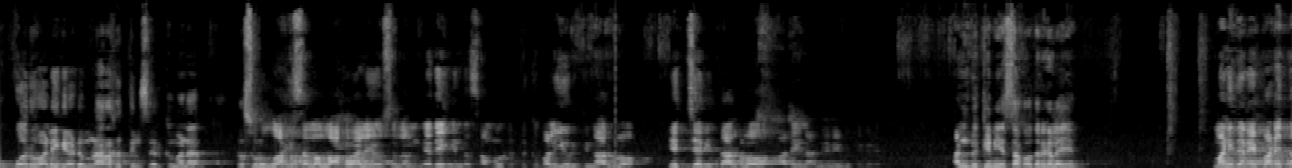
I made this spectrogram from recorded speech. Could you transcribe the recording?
ஒவ்வொரு வழிகேடும் நரகத்தில் சேர்க்கும் என ரசூலுல்லாஹி சல்லாஹு அலைஹி எதை இந்த சமூகத்துக்கு வலியுறுத்தினார்களோ எச்சரித்தார்களோ அதை நான் நினைவூட்டுகிறேன். அன்புக்கினிய சகோதரர்களே மனிதனை படைத்த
